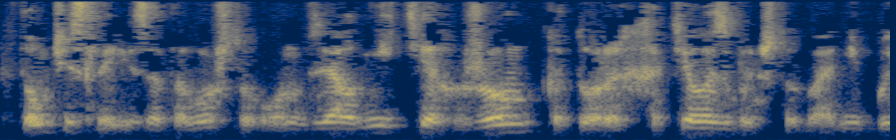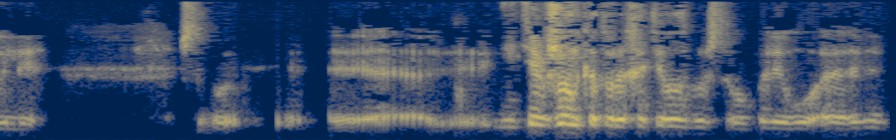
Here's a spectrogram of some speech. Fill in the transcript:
в том числе из-за того, что он взял не тех жен, которых хотелось бы, чтобы они были, чтобы, э, не тех жен, которые хотелось бы, чтобы были, э,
